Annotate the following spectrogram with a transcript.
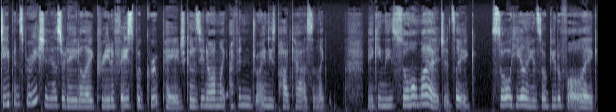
deep inspiration yesterday to like create a Facebook group page cuz you know, I'm like I've been enjoying these podcasts and like making these so much. It's like so healing and so beautiful like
